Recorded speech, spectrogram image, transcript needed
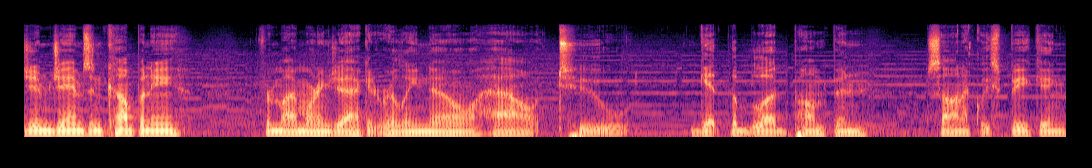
Jim James and company from My Morning Jacket really know how to get the blood pumping, sonically speaking.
